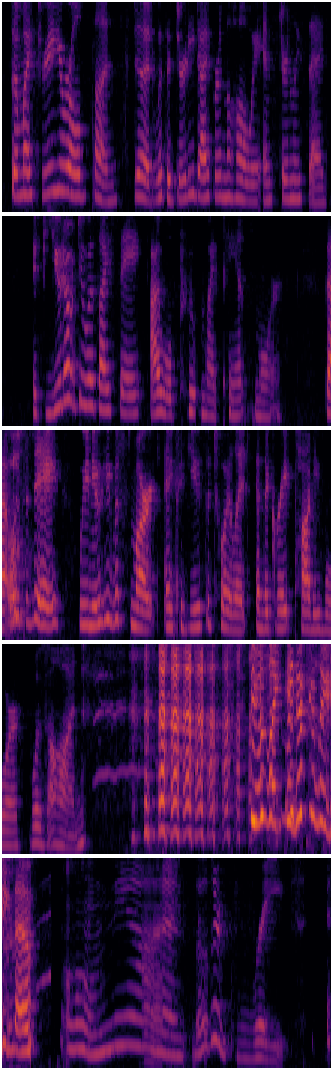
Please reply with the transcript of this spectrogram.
So, my three year old son stood with a dirty diaper in the hallway and sternly said, If you don't do as I say, I will poop my pants more. That was the day we knew he was smart and could use the toilet, and the great potty war was on. He was like manipulating them. oh man, those are great.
